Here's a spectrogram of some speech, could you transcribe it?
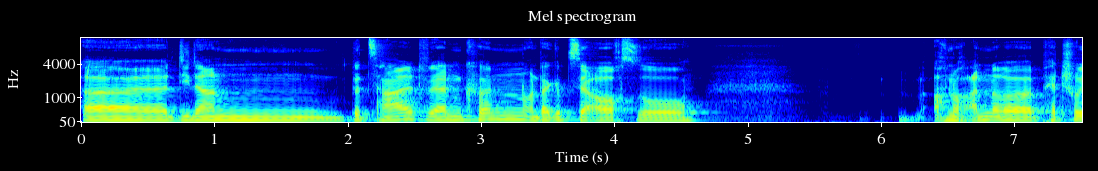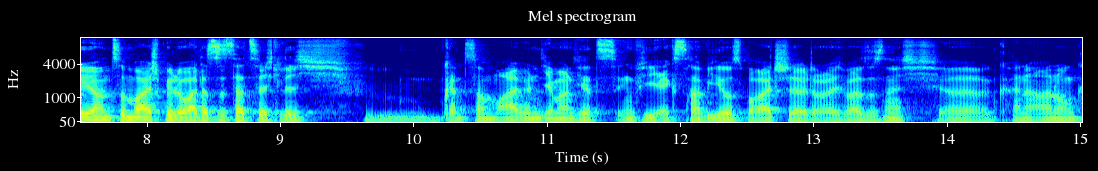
äh, die dann bezahlt werden können. Und da gibt es ja auch so auch noch andere, Patreon zum Beispiel, aber das ist tatsächlich ganz normal, wenn jemand jetzt irgendwie extra Videos bereitstellt oder ich weiß es nicht, äh, keine Ahnung.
